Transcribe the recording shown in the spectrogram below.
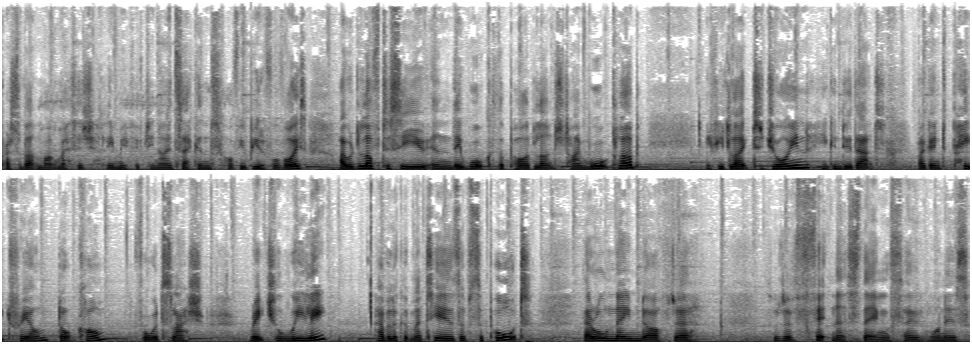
Press the button mark message, leave me 59 seconds of your beautiful voice. I would love to see you in the Walk the Pod Lunchtime Walk Club. If you'd like to join, you can do that by going to patreon.com forward slash Rachel Wheely. Have a look at my tiers of support. They're all named after sort of fitness things. So one is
